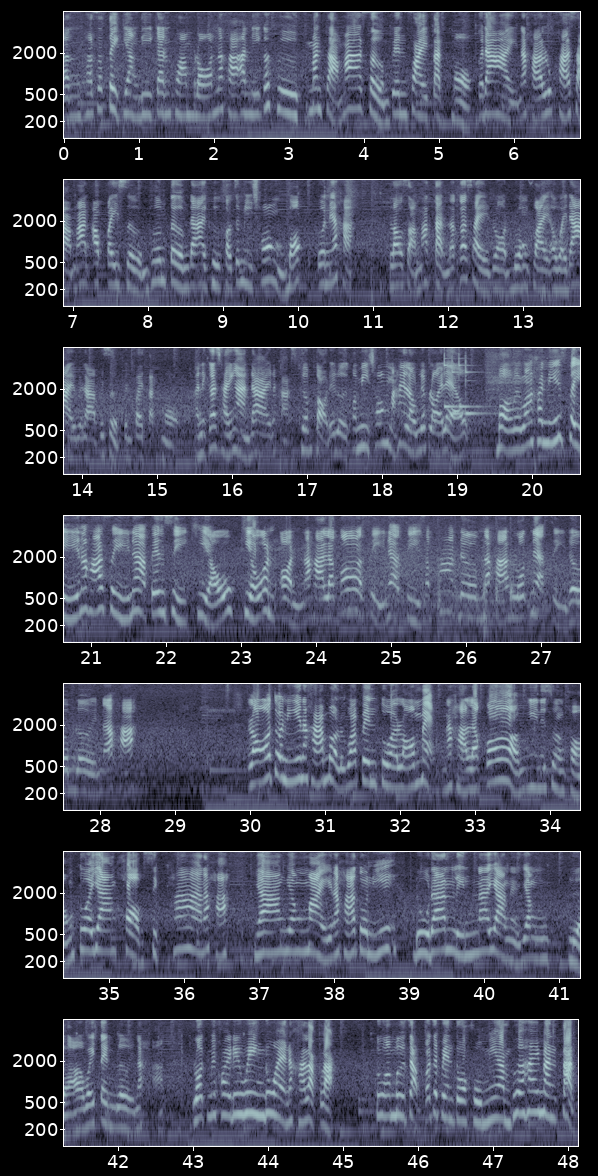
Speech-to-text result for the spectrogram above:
อันพลาสติกอย่างดีกันความร้อนนะคะ อันนี้ก็คือมันสามารถเสริมเป็นไฟตัดหมอกก็ได้นะคะ ลูกค้าสามารถเอาไปเสริมเพิ่มเติมได้ คือเขาจะมีช่องบล็อกตัวนี้ค่ะ เราสามารถตัดแล้วก็ใส่หลอดดวงไฟเอาไว้ได้ เวลาไปเสิริมเป็นไฟตัดหมอก อันนี้ก็ใช้งานได้นะคะ เชื่อมต่อได้เลยเขามีช่องมาให้เราเรียบร้อยแล้ว บอกเลยว่าคันนี้สีนะคะ สีเนี่ยเป็นสีเขียวเขียวอ่อนๆนะคะ แล้วก็สีเนี่ยสีสภาพเดิมนะคะรถเนี่ยสีเดิมเลยนะคะล้อตัวนี้นะคะบอกเลยว่าเป็นตัวล้อแม็กนะคะ แล้วก็มีในส่วนของตัวยางขอบ 15 นะคะ ยางยังใหม่นะคะ ตัวนี้ดูด้านลิ้นหน้ายางเนี่ยยัง เหลือไว้เต็มเลยนะคะ รถไม่ค่อยได้วิ่งด้วยนะคะ หลักๆ ตัวมือจับก็จะเป็นตัวโครเมียม เพื่อให้มันตัด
